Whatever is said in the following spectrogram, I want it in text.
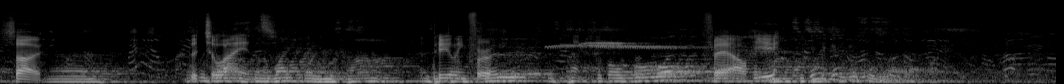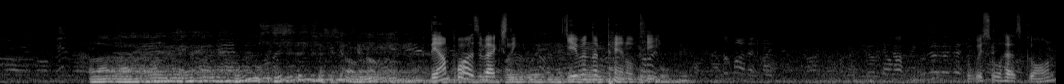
So, the Chileans appealing for a foul here. The umpires have actually given the penalty the whistle has gone.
